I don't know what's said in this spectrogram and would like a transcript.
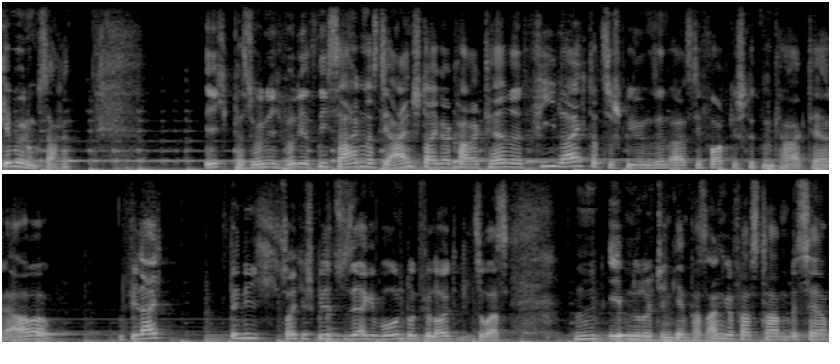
Gewöhnungssache. Ich persönlich würde jetzt nicht sagen, dass die Einsteigercharaktere viel leichter zu spielen sind als die fortgeschrittenen Charaktere, aber vielleicht bin ich solche Spiele zu sehr gewohnt und für Leute, die sowas eben nur durch den Game Pass angefasst haben bisher,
